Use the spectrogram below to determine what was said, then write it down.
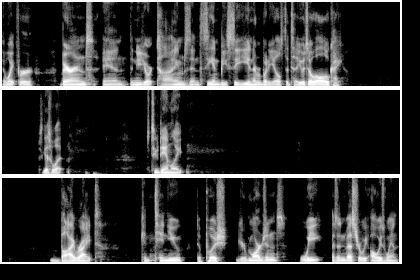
and wait for Barron's and the New York Times and CNBC and everybody else to tell you it's all okay. Because guess what? It's too damn late. Buy right. Continue to push your margins. We, as an investor, we always win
